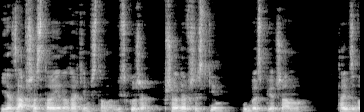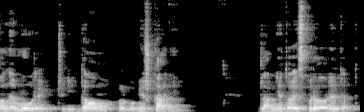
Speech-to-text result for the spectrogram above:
ja zawsze stoję na takim stanowisku, że przede wszystkim ubezpieczam tak zwane mury, czyli dom albo mieszkanie. Dla mnie to jest priorytet.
